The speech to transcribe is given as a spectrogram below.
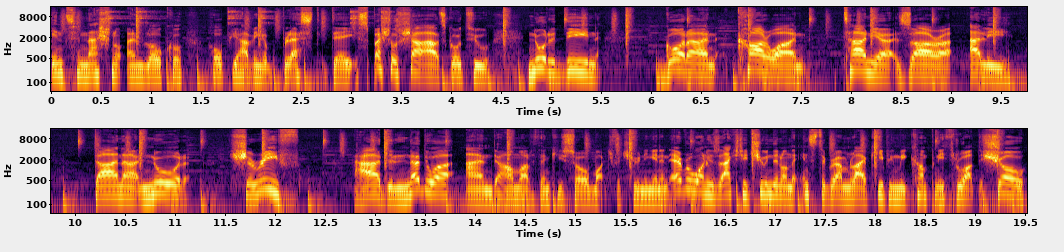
international and local. Hope you're having a blessed day. Special shout outs go to Nuruddin, Goran, Karwan, Tanya, Zara, Ali, Dana, Noor, Sharif, Adil Nadwa, and Amar. Thank you so much for tuning in. And everyone who's actually tuned in on the Instagram live, keeping me company throughout the show.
